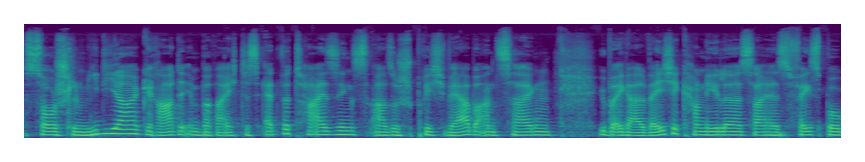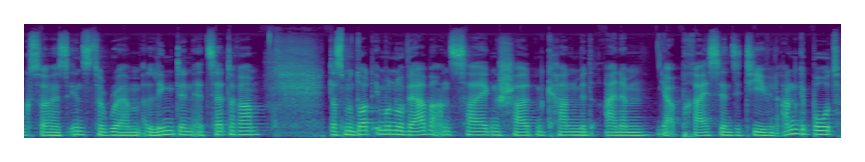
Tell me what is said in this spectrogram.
Social Media gerade im Bereich des Advertisings, also sprich Werbeanzeigen über egal welche Kanäle, sei es Facebook, sei es Instagram, LinkedIn etc., dass man dort immer nur Werbeanzeigen schalten kann mit einem ja, preissensitiven Angebot.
